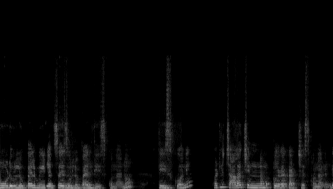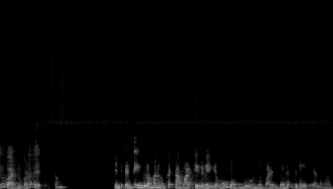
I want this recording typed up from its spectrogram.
మూడు ఉల్లిపాయలు మీడియం సైజ్ ఉల్లిపాయలు తీసుకున్నాను. తీసుకొని వాటిని చాలా చిన్న ముక్కలుగా కట్ చేసుకున్నానండి. వాటిని కూడా వేసుకుంటాము ఎందుకంటే ఇందులో మనం ఇంకా టమాటీలు వేయము. ఓన్లీ ఉల్లిపాయలతోనే గ్రేవీ అన్నమాట.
